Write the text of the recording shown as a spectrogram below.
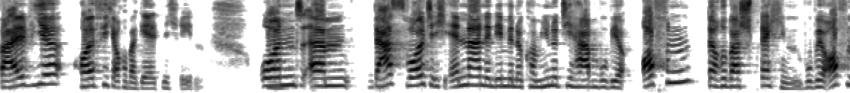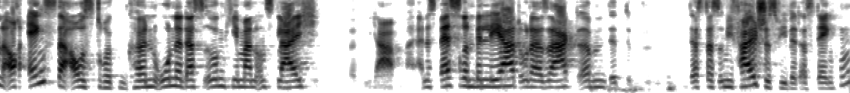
weil wir häufig auch über Geld nicht reden. Und ähm, das wollte ich ändern, indem wir eine Community haben, wo wir offen darüber sprechen, wo wir offen auch Ängste ausdrücken können, ohne dass irgendjemand uns gleich ja, eines Besseren belehrt oder sagt, ähm, dass das irgendwie falsch ist, wie wir das denken.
